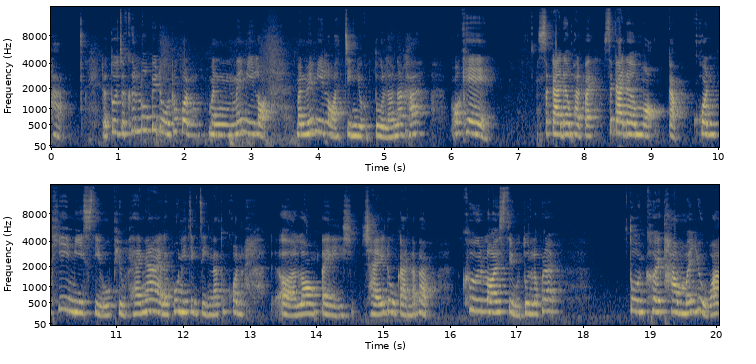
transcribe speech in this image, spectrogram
ค่ะเดี๋ยวตูนจะขึ้นรูปให้ดูทุกคนมันไม่มีหลอดมันไม่มีหลอดจริงอยู่กับตูนแล้วนะคะ โอเค สกาเดิมผ่านไปสกาเดิมเหมาะกับคนที่มีสิวผิวแพ้ง่ายอะไรพวกนี้จริง ๆ นะทุกคนออลองไปใช้ดูกันนะแบบ คือรอยสิวตูนแล้วเพื่อนตูนเคยทำไว้อยู่ว่า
